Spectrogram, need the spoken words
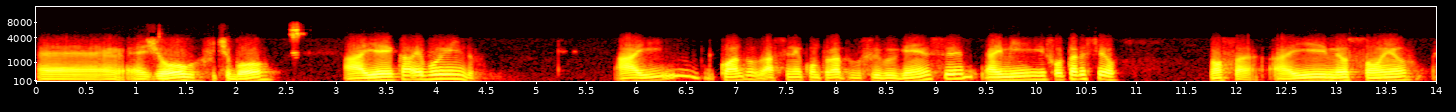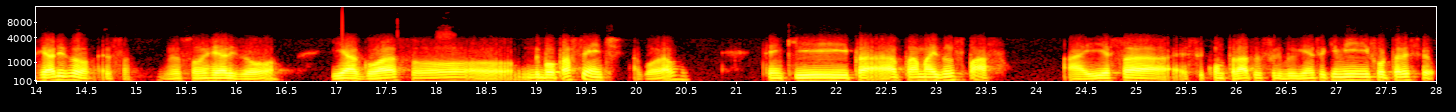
é, é, jogo, futebol, aí evoluindo. Aí, quando assinei o contrato do Friburguense, aí me fortaleceu. Nossa, aí meu sonho realizou, essa. Meu sonho realizou e agora só vou para frente. Agora tem que ir para mais um espaço. Aí essa, esse contrato do Friburguense é que me fortaleceu,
